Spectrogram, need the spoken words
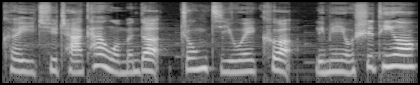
可以去查看我们的终极微课，里面有试听哦。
